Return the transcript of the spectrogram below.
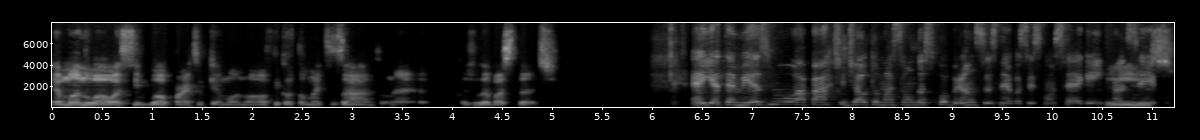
é, manual, assim, boa parte do que é manual fica automatizado, né? Ajuda bastante. É, e até mesmo a parte de automação das cobranças, né? Vocês conseguem fazer Isso.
